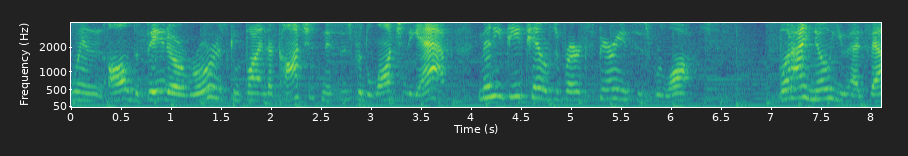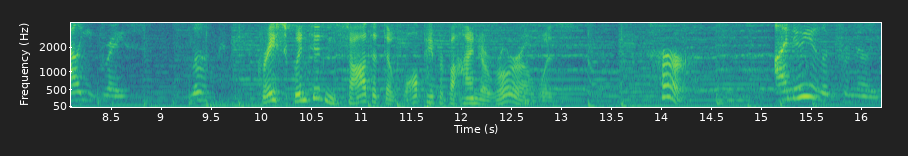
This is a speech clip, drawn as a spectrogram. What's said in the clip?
When all the beta auroras combined their consciousnesses for the launch of the app, many details of our experiences were lost. But I know you had value, Grace. Look, Grace squinted and saw that the wallpaper behind Aurora was her. I knew you looked familiar.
